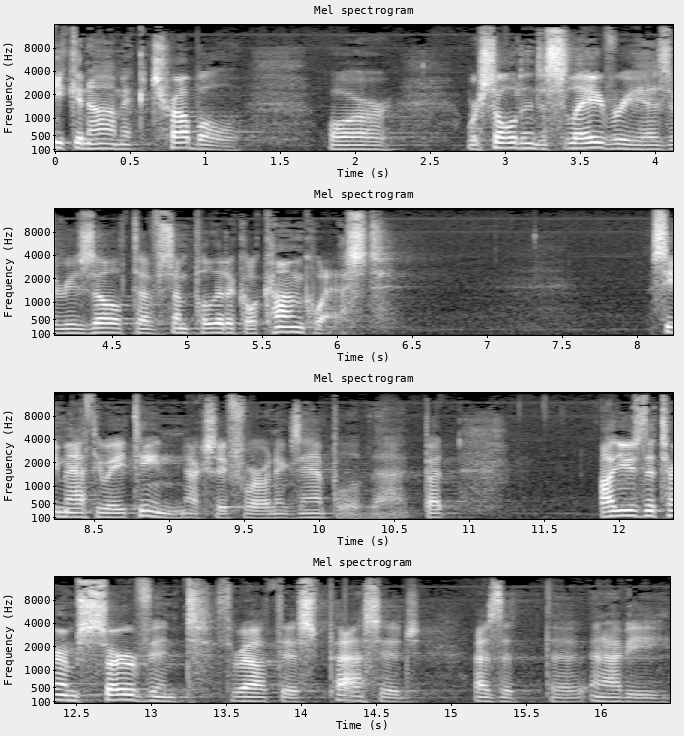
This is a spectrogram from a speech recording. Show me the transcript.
economic trouble or were sold into slavery as a result of some political conquest. See Matthew 18, actually, for an example of that. But I'll use the term servant throughout this passage, as the, the NIV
